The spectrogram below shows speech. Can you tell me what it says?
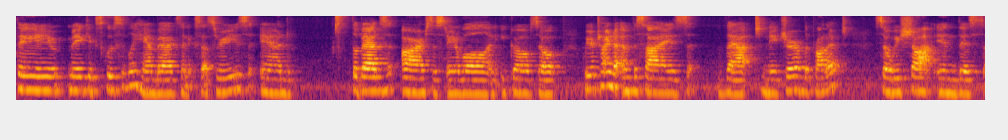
They make exclusively handbags and accessories and the bags are sustainable and eco so we are trying to emphasize that nature of the product. So we shot in this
